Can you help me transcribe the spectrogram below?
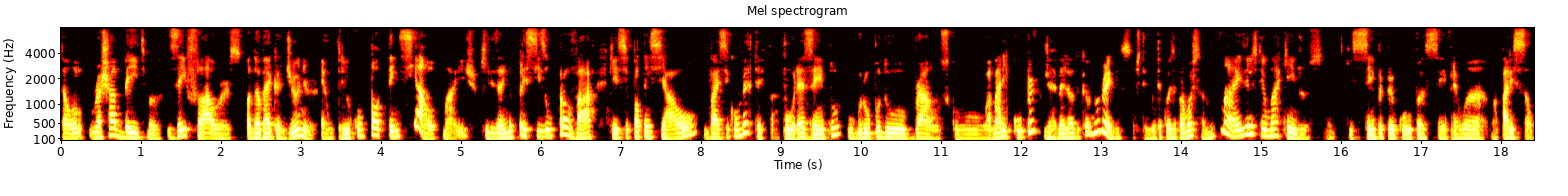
Então, Rashad Bateman, Zay Flowers, Odell Beckham Jr. é um trio com potencial, mas que eles ainda precisam provar que esse potencial vai se converter. Tá? Por exemplo, o grupo do Browns com o Amari Cooper já é melhor do que o do Ravens. Eles têm muita coisa para mostrar, mas eles têm o Mark Andrews, né? que sempre preocupa, sempre é uma, uma aparição.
